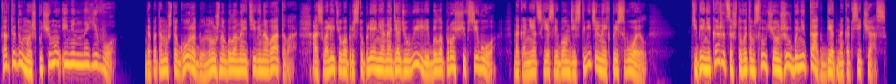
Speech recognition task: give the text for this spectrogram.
Как ты думаешь, почему именно его? Да потому что городу нужно было найти виноватого, а свалить оба преступления на дядю Уилли было проще всего. Наконец, если бы он действительно их присвоил, тебе не кажется, что в этом случае он жил бы не так бедно, как сейчас?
